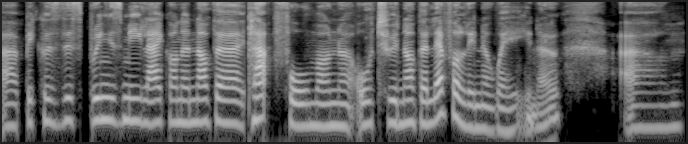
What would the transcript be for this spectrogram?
Uh, because this brings me like on another platform, on a, or to another level in a way. You know um,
